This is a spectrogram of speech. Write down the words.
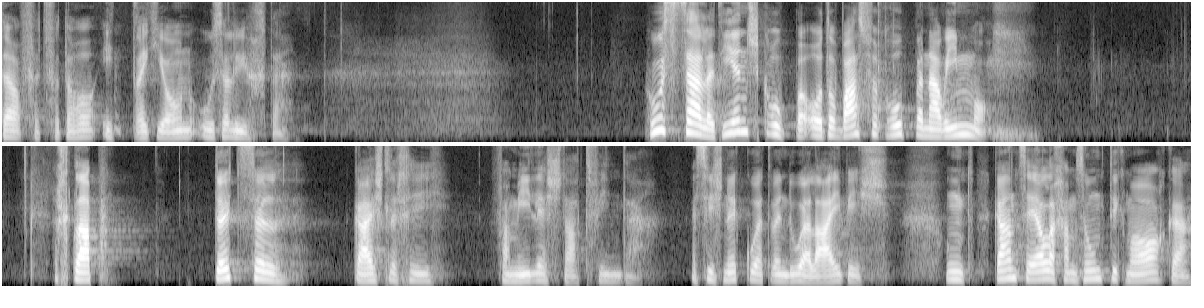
dürfen von hier in die Region rausleuchten. Hauszellen, Dienstgruppen oder was für Gruppen auch immer. Ich glaube, dort soll geistliche Familie stattfinden. Es ist nicht gut, wenn du allein bist. Und ganz ehrlich, am Sonntagmorgen,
